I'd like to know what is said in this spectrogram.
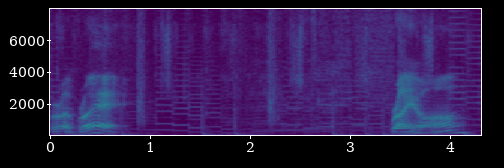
그래 그래. 브라이언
